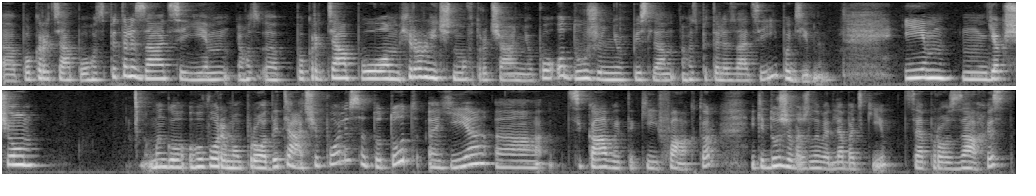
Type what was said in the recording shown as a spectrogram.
е, покриття по госпіталізації, е, покриття по хірургічному втручанню, по одужанню після госпіталізації і подібним. І якщо ми говоримо про дитячі поліси, то тут е, є е, цікавий такий фактор, який дуже важливий для батьків: це про захист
